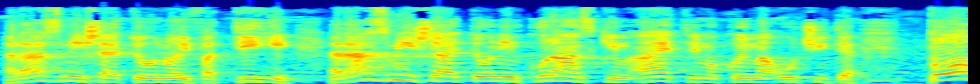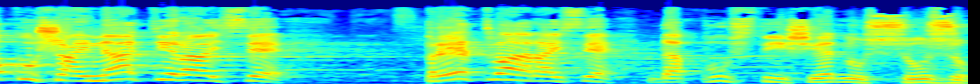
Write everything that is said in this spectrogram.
Razmišljajte o onoj fatihi, razmišljajte o onim kuranskim ajetima kojima učite. Pokušaj, natjeraj se, pretvaraj se da pustiš jednu suzu.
